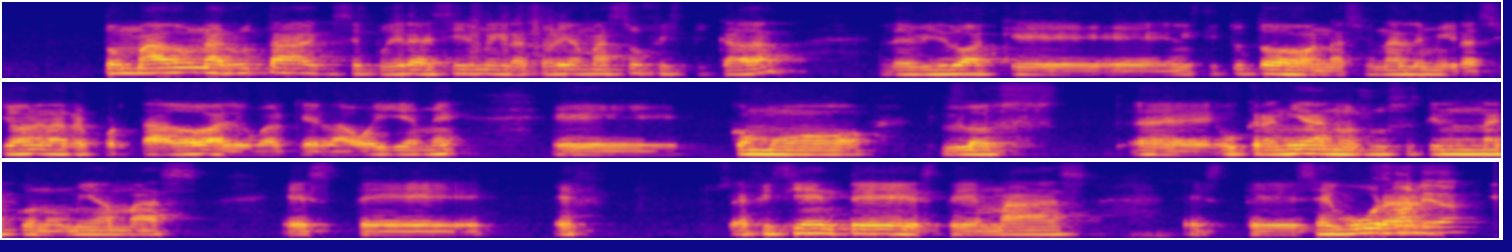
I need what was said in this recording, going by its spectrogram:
tomado una ruta, se pudiera decir, migratoria más sofisticada, debido a que eh, el Instituto Nacional de Migración ha reportado, al igual que la OIM, eh, como los eh, ucranianos rusos tienen una economía más este, eficiente, este, más este, segura, sólida.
